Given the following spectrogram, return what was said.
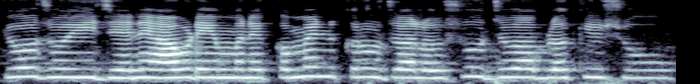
કયો જોઈ જેને આવડે એ મને કમેન્ટ કરું. ચાલો, શું જવાબ લખીશું?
